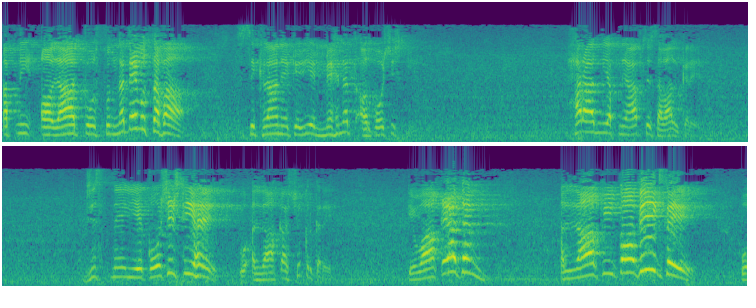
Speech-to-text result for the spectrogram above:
اپنی اولاد کو سنت مصطفیٰ سکھلانے کے لیے محنت اور کوشش کی؟ ہر آدمی اپنے آپ سے سوال کرے۔ جس نے یہ کوشش کی ہے، وہ اللہ کا شکر کرے کہ واقعات اللہ کی توفیق سے وہ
